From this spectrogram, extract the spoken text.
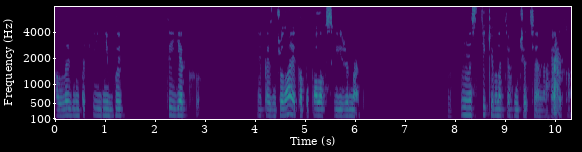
але він такий, ніби ти як якась бджола, яка попала в свій же мед. Настільки вона тягуча, ця енергетика.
